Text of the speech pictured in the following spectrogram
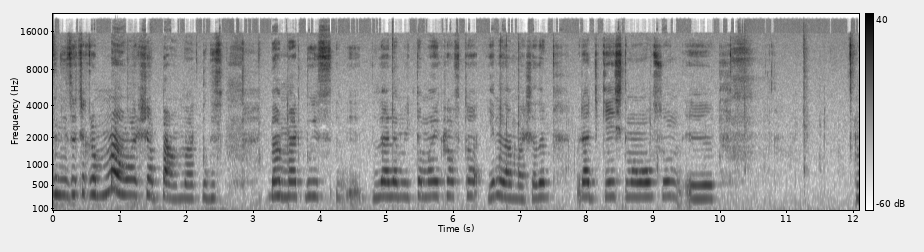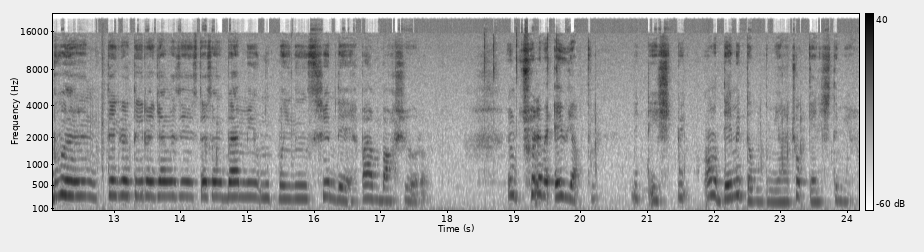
Hepinize tekrar merhaba ben Mert bugün ben Mert bugün sizlerle birlikte Minecraft'ta yeniden başladım. Birazcık geliştim ama olsun ee, bu tekrar tekrar gelmesini istiyorsanız beğenmeyi unutmayınız. Şimdi ben başlıyorum. Şimdi şöyle bir ev yaptım. Bir değişik bir ama demir de buldum ya çok geliştim ya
